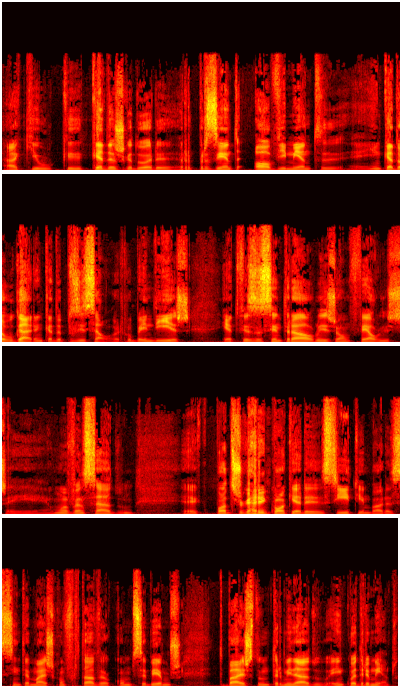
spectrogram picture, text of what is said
àquilo que cada jogador eh, representa, obviamente, em cada lugar, em cada posição. Rubem Dias é defesa central e João Félix é um avançado eh, que pode jogar em qualquer eh, sítio, embora se sinta mais confortável, como sabemos, debaixo de um determinado enquadramento.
